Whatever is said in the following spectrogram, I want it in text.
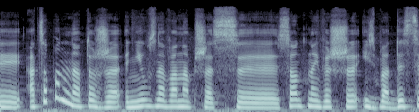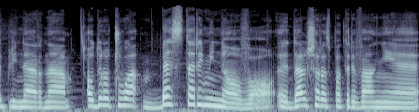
Y, A co pan na to, że nieuznawana przez y, Sąd Najwyższy Izba Dyscyplinarna odroczyła bezterminowo y, dalsze rozpatrywanie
